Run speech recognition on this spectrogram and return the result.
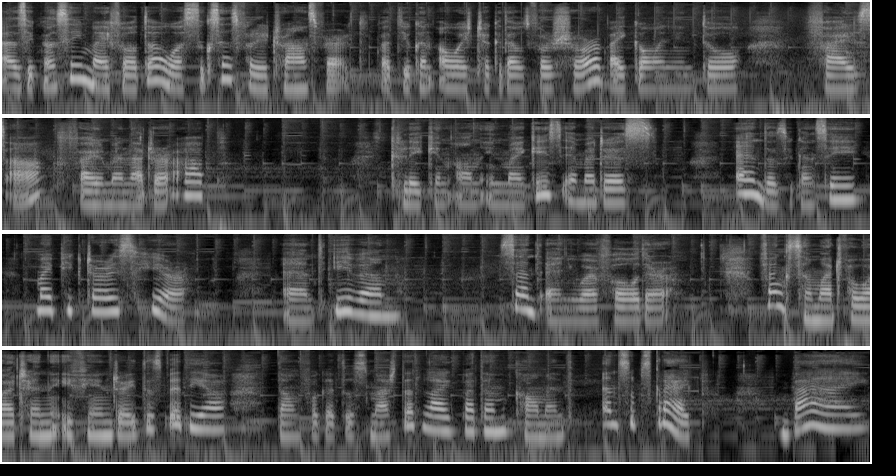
As you can see, my photo was successfully transferred, but you can always check it out for sure by going into Files app, File Manager app, clicking on in my case images, and as you can see my picture is here and even send anywhere folder. Thanks so much for watching, if you enjoyed this video don't forget to smash that like button, comment and subscribe. Bye!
